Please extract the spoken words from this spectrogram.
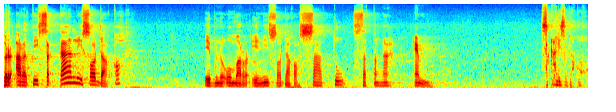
Berarti sekali sodakoh Ibnu Umar ini sodakoh satu setengah M. Sekali sodakoh.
